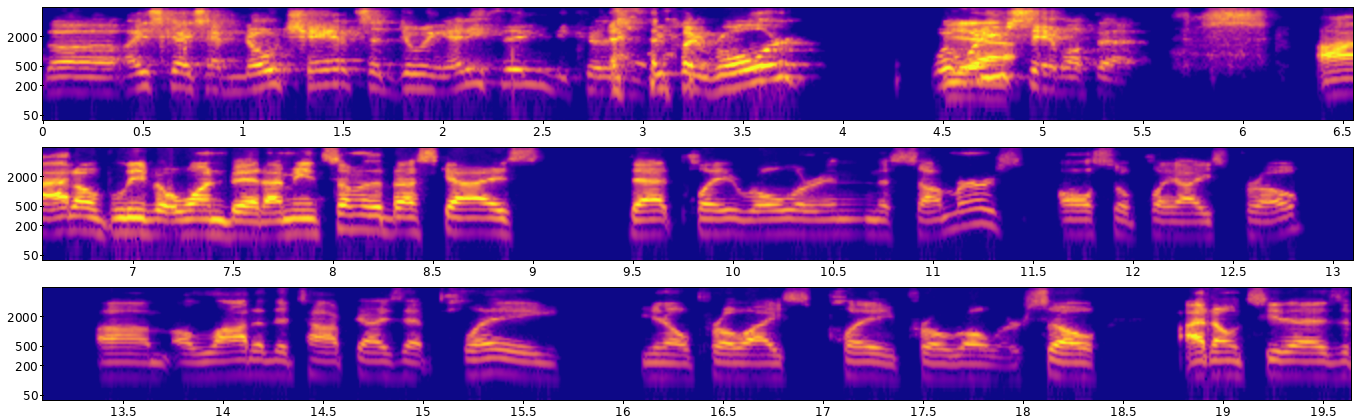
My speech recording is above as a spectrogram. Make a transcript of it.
the ice guys have no chance at doing anything because we play roller. What, yeah. what do you say about that? I don't believe it one bit. I mean, some of the best guys that play roller in the summers also play ice pro. Um, a lot of the top guys that play, you know, pro ice play pro roller. So I don't see that as a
